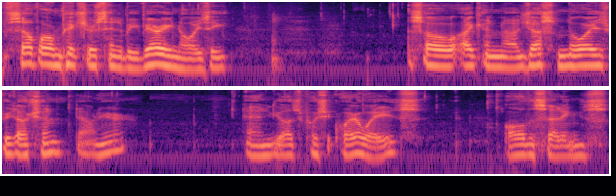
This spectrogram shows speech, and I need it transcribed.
Cell phone pictures tend to be very noisy. So I can adjust noise reduction down here. And let's push it quite a ways. All the settings.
